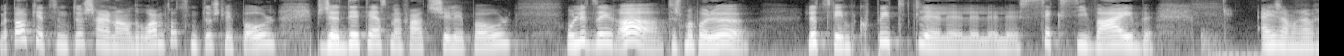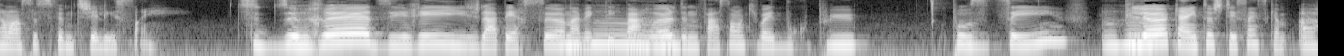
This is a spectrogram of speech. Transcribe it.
Mettons que tu me touches à un endroit, mettons que tu me touches l'épaule, puis je déteste me faire toucher l'épaule, au lieu de dire « Ah, touche-moi pas là », là, tu viens de couper tout le, le, le, le- le sexy vibe. Hey, j'aimerais vraiment ça si tu fais me toucher les seins. Tu rediriges la personne avec tes Mhm. paroles d'une façon qui va être beaucoup plus positive. Mhm. Puis là, quand il touche tes seins, c'est comme Ah,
